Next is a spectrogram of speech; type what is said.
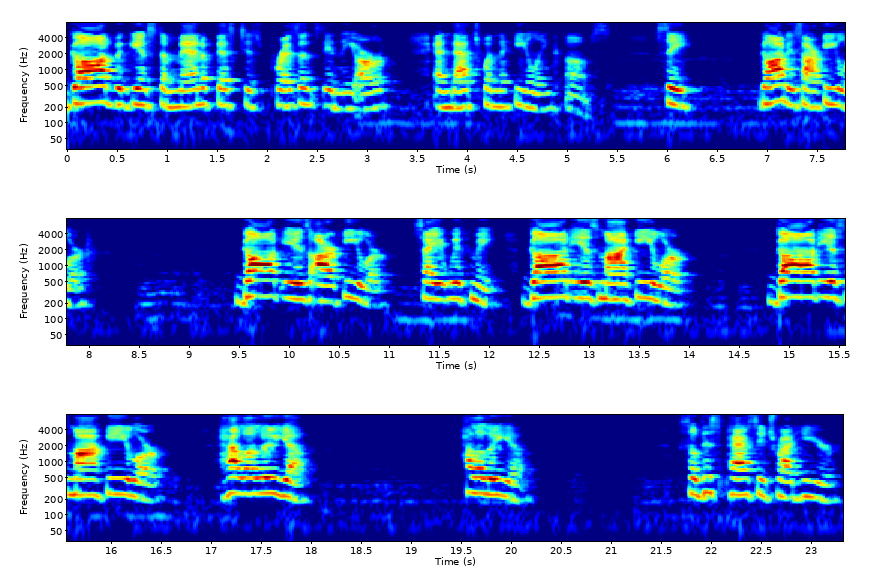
God begins to manifest his presence in the earth, and that's when the healing comes. See, God is our healer. God is our healer. Say it with me. God is my healer. God is my healer. Hallelujah. Hallelujah. So, this passage right here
